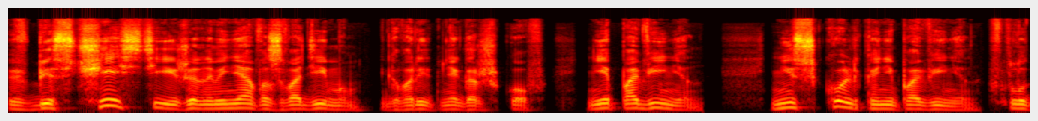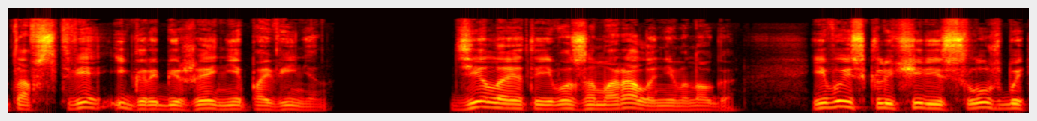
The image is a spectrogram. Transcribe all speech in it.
В бесчестии же на меня возводимом, говорит мне Горшков, не повинен, нисколько не повинен, в плутовстве и грабеже не повинен. Дело это его заморало немного — его исключили из службы,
